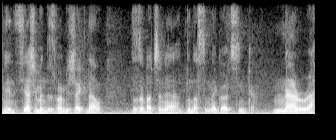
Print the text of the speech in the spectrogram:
Więc ja się będę z wami żegnał. Do zobaczenia do następnego odcinka. Nara!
